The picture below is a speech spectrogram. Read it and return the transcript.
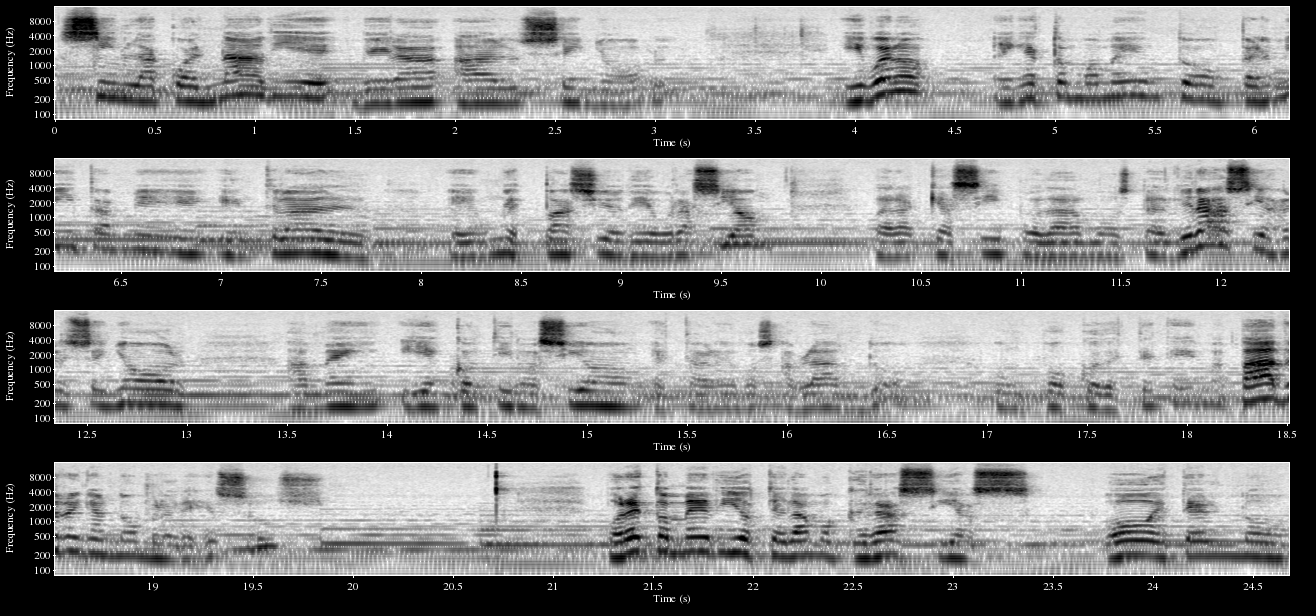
sin la cual nadie verá al Señor. Y bueno, en estos momentos permítanme entrar en un espacio de oración para que así podamos dar gracias al Señor. Amén. Y en continuación estaremos hablando un poco de este tema. Padre, en el nombre de Jesús, por estos medios te damos gracias, oh eterno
